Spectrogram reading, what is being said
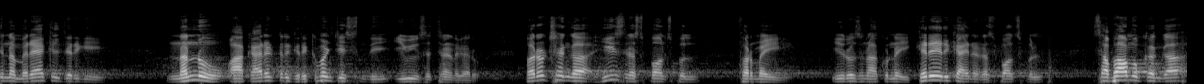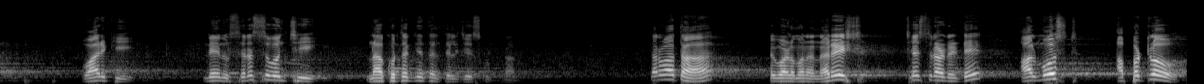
చిన్న మిరాకిల్ జరిగి నన్ను ఆ క్యారెక్టర్కి రికమెండ్ చేసింది ఈవి సత్యనారాయణ గారు. పరోక్షంగా హీఈస్ రెస్పాన్సిబుల్ ఫర్ మై ఈరోజు నాకున్న ఈ కెరీర్కి ఆయన రెస్పాన్సిబుల్. సభాముఖంగా వారికి నేను శిరస్సు వంచి నా కృతజ్ఞతలు తెలియజేసుకుంటున్నాను. తర్వాత ఇవాళ మన నరేష్ చేస్తున్నాడంటే ఆల్మోస్ట్ అప్పట్లో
